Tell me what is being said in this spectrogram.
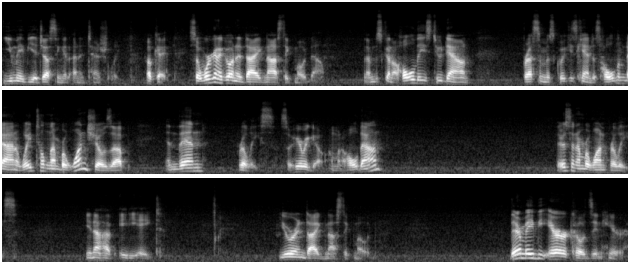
You may be adjusting it unintentionally. Okay, so we're going to go into diagnostic mode now. I'm just going to hold these two down, press them as quick as you can. Just hold them down and wait till number one shows up, and then release. So here we go. I'm going to hold down. There's the number one release. You now have 88. You're in diagnostic mode. There may be error codes in here.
